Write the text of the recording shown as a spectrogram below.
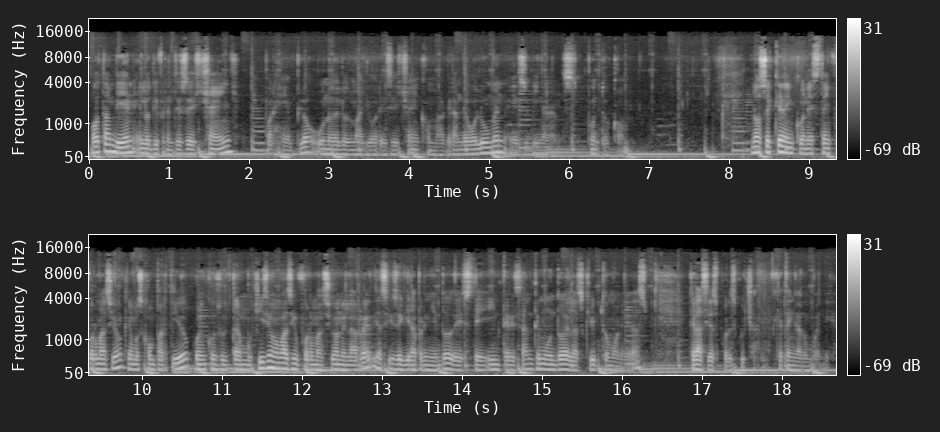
o también en los diferentes exchange. Por ejemplo, uno de los mayores exchange con más grande volumen es Binance.com. No se queden con esta información que hemos compartido, pueden consultar muchísima más información en la red y así seguir aprendiendo de este interesante mundo de las criptomonedas. Gracias por escuchar, que tengan un buen día.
